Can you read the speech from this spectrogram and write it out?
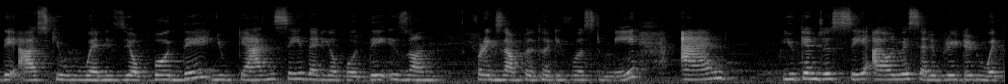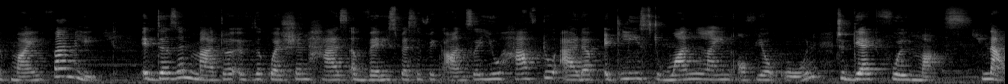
they ask you when is your birthday, you can say that your birthday is on, for example, 31st May and you can just say I always celebrated with my family it doesn't matter if the question has a very specific answer. You have to add up at least one line of your own to get full marks. Now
